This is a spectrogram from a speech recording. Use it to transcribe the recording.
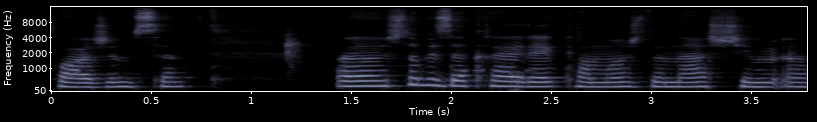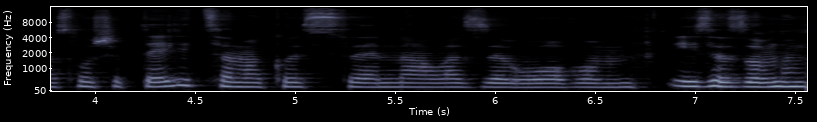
slažem se. Uh, što bi za kraj rekla možda našim uh, slušateljicama koje se nalaze u ovom izazovnom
